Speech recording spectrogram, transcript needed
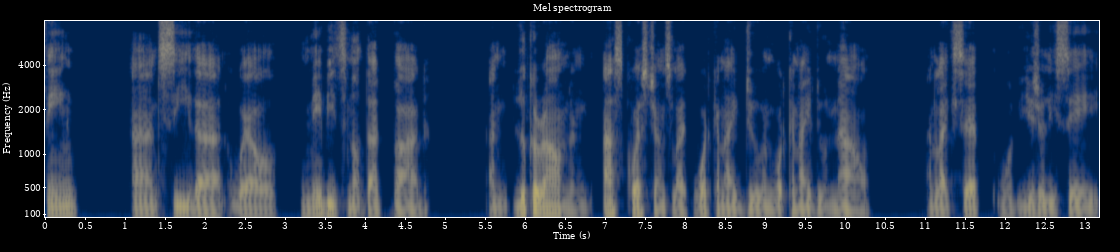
think, and see that well, maybe it's not that bad and look around and ask questions like what can i do and what can i do now? And like Seth would usually say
